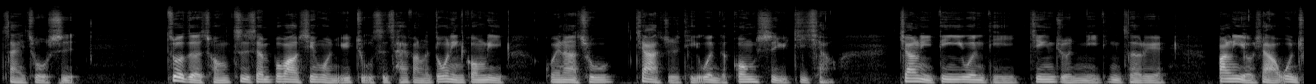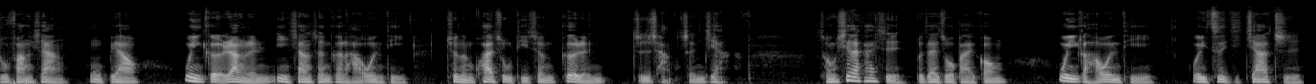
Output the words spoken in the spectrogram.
再做事。作者从自身播报新闻与主持采访的多年功力，归纳出价值提问的公式与技巧，教你定义问题，精准拟定策略，帮你有效问出方向、目标。问一个让人印象深刻的好问题，就能快速提升个人职场身价。从现在开始，不再做白工，问一个好问题，为自己加值，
